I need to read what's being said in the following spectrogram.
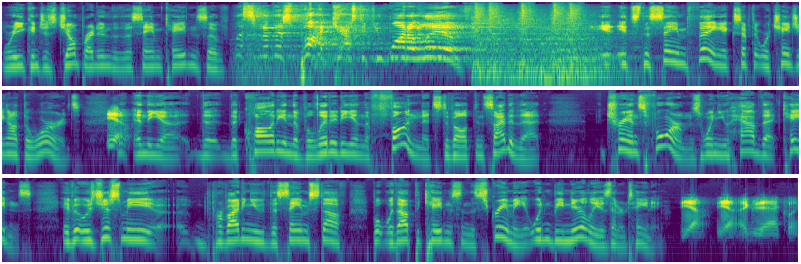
Where you can just jump right into the same cadence of Listen to this podcast if you want to live. it, it's the same thing except that we're changing out the words. Yeah. And the uh, the the quality and the validity and the fun that's developed inside of that transforms when you have that cadence. If it was just me uh, providing you the same stuff but without the cadence and the screaming, it wouldn't be nearly as entertaining. Yeah, yeah, exactly.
